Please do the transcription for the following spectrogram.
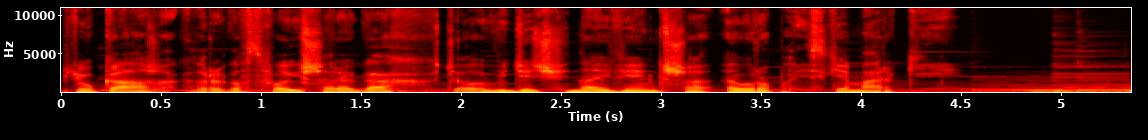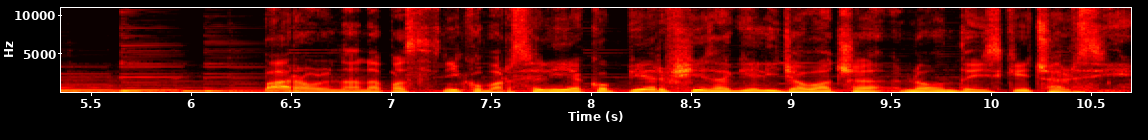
Piłkarza, którego w swoich szeregach chciały widzieć największe europejskie marki. Parol na napastniku Marsylii jako pierwsi zagięli działacze londyńskiej Chelsea.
